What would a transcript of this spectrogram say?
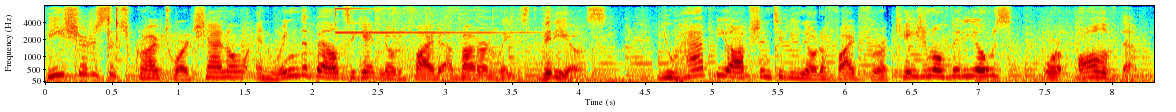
be sure to subscribe to our channel and ring the bell to get notified about our latest videos. You have the option to be notified for occasional videos or all of them.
